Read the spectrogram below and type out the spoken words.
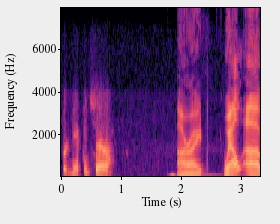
for Nick and Sarah. All right. Well, uh,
